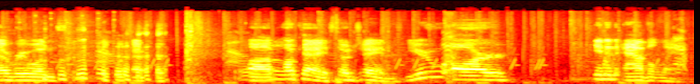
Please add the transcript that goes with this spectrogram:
everyone's favorite. Um, okay, so James, you are in an avalanche,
